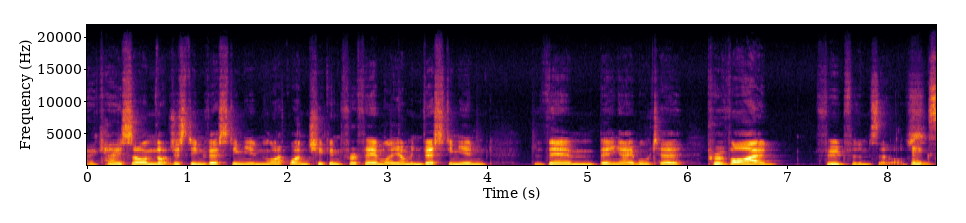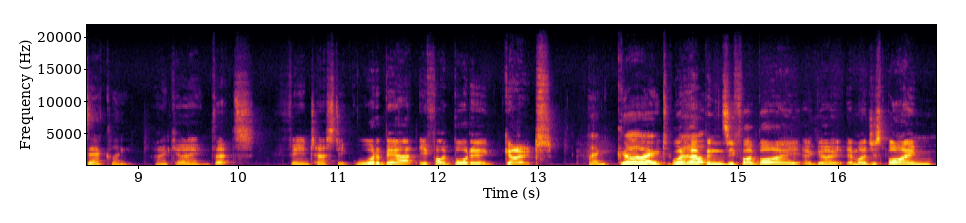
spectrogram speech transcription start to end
Okay, so I'm not just investing in like one chicken for a family, I'm investing in them being able to provide food for themselves. Exactly. Okay, that's fantastic. What about if I bought a goat? A goat. What well, happens if I buy a goat? Am I just buying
